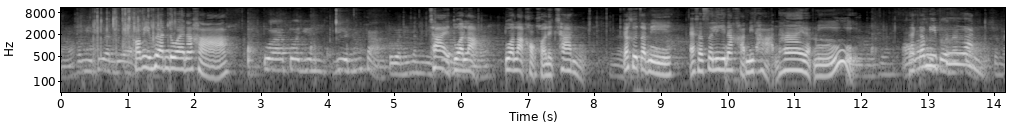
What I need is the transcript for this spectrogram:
อ๋อเขามีเพื่อนด้วย เขามีเพื่อนด้วยนะคะ ตัวตัวยืนยืนทั้งสามตัวนี้มันมีใช่เพื่อนตัวหลักนะตัวหลักของคอลเลกชันนะก็คือจะมีอ c เซสซอรี่นะคะ มีฐานให้แบบนี้มีเพื่อนอ๋อแล้วก็มีคือตัวหาเพื่อนกล่งใช่ไหม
